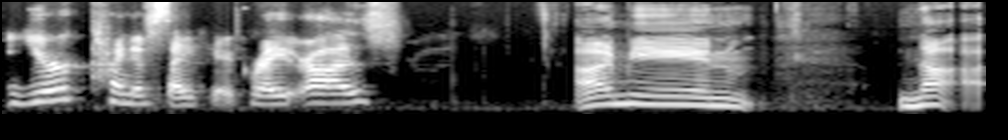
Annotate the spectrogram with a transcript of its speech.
you're kind of psychic, right, Roz? I mean, not.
